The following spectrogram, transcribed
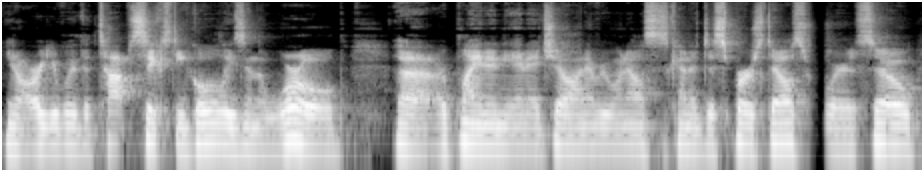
you know, arguably the top 60 goalies in the world uh, are playing in the NHL and everyone else is kind of dispersed elsewhere. So,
